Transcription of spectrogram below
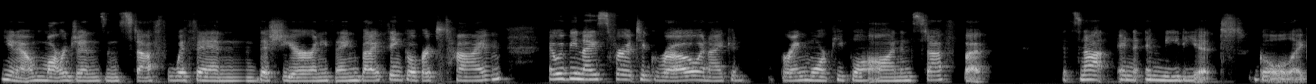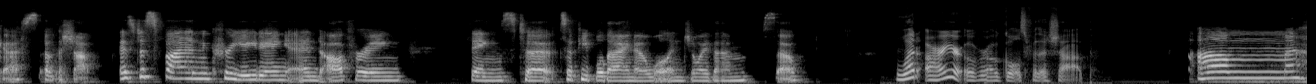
you know margins and stuff within this year or anything. But i think over time it would be nice for it to grow and i could bring more people on and stuff but it's not an immediate goal i guess of the shop. It's just fun creating and offering things to to people that i know will enjoy them so what are your overall goals for the shop? Um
